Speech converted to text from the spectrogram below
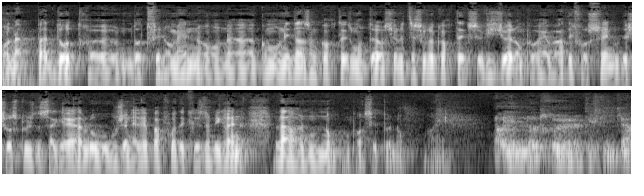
on n'a pas d'autres euh, phénomènes. On a, comme on est dans un cortex moteur, si on était sur le cortex visuel, on pourrait avoir des phosphènes ou des choses plus désagréables ou, générer parfois des crises de migraine. Là, non, en principe, non. Alors, il y a une autre technique hein,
